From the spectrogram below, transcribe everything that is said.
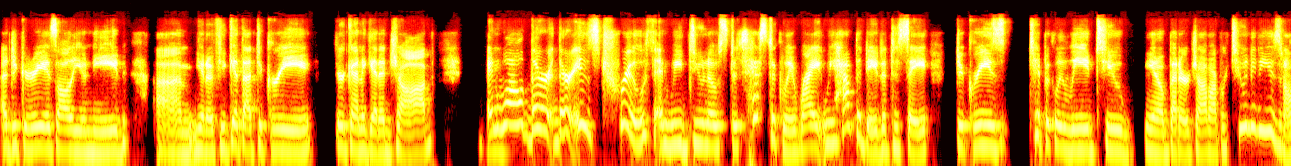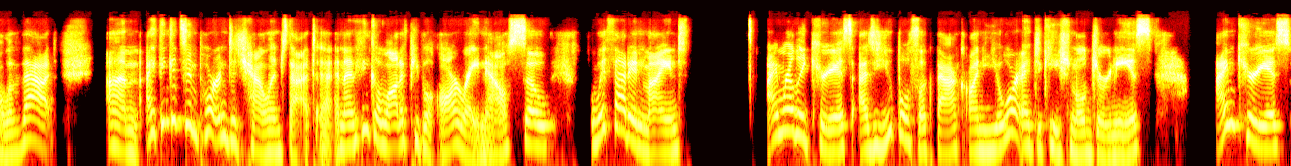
a degree is all you need. Um, you know, if you get that degree, you're going to get a job. And mm-hmm. while there there is truth, and we do know statistically, right, we have the data to say degrees typically lead to you know better job opportunities and all of that um, i think it's important to challenge that and i think a lot of people are right now so with that in mind i'm really curious as you both look back on your educational journeys i'm curious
